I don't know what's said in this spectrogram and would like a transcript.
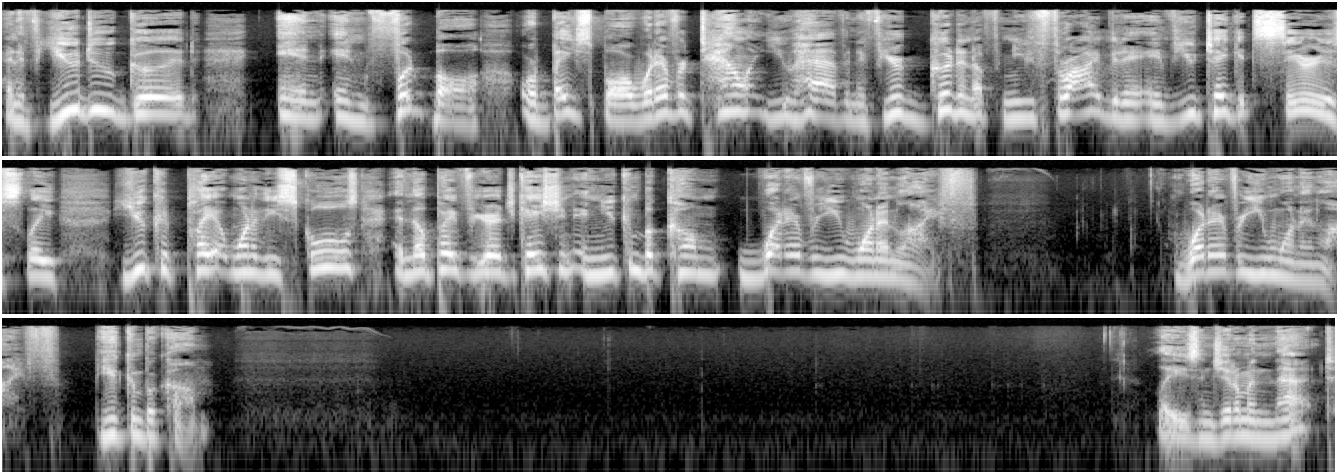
and if you do good in in football or baseball, whatever talent you have, and if you're good enough and you thrive in it, and if you take it seriously, you could play at one of these schools and they'll pay for your education and you can become whatever you want in life. Whatever you want in life, you can become. Ladies and gentlemen, that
